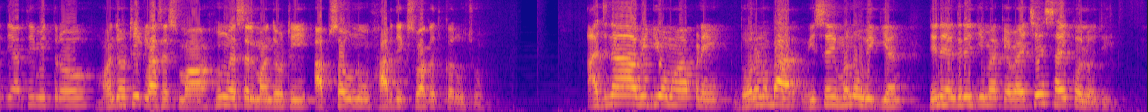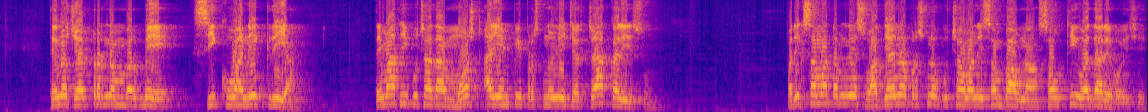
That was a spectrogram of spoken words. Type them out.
વિદ્યાર્થી મિત્રો, માંજોઠી ક્લાસીસમાં હું એસએલ માંજોઠી આપ સૌનું હાર્દિક સ્વાગત કરું છું. આજના આ વિડીયોમાં આપણે ધોરણ બાર વિષય મનોવિજ્ઞાન, જેને અંગ્રેજીમાં કહેવાય છે સાયકોલોજી તેનો ચેપ્ટર નંબર બે, શીખવાની ક્રિયા. તેમાંથી પૂછાતા મોસ્ટ આઈએમપી પ્રશ્નોની ચર્ચા કરીશું. પરીક્ષામાં તમને સ્વાધ્યાયના પ્રશ્નો પૂછાવાની સંભાવના સૌથી વધારે હોય છે.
